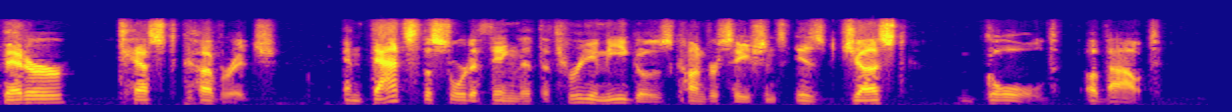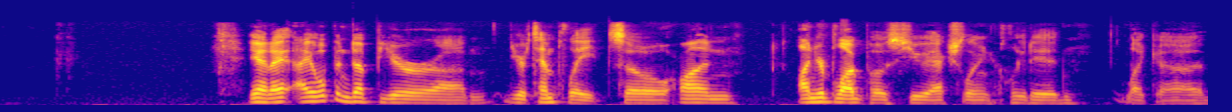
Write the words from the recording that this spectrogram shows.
better test coverage. And that's the sort of thing that the Three Amigos conversations is just gold about. Yeah, and I, I opened up your um, your template. So on on your blog post, you actually included like a,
